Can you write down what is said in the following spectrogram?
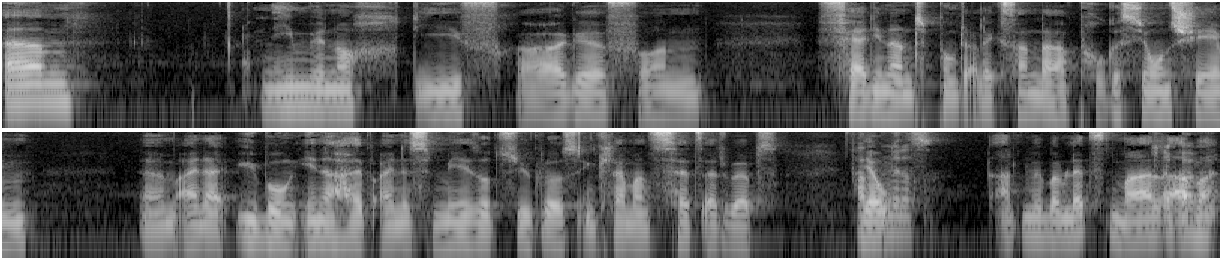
ähm, nehmen wir noch die Frage von Ferdinand.alexander. Progressionsschemen einer Übung innerhalb eines Mesozyklus in Klammern Sets at Reps. Hatten ja, wir das? Hatten wir beim letzten Mal, glaub, aber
